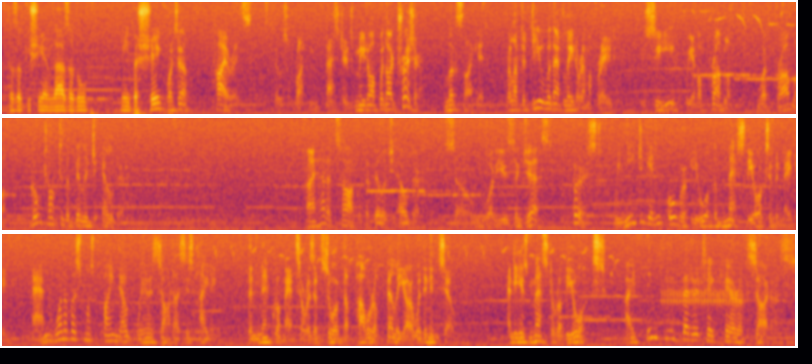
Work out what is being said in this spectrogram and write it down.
hát azok is ilyen lázadó népesség. What's up? Pirates. Those rotten bastards made off with our treasure. Looks like it. We'll have to deal with that later, I'm afraid. You see, we have a problem. What problem? Go talk to the village elder. I had a talk with the village elder. So, what do you suggest? First, we need to get an overview of the mess the orcs have been making. And one of us must find out where Xardas is hiding. The necromancer has absorbed the power of Beliar within himself. And he is master of the orcs. I think you'd better take care of Xardas.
